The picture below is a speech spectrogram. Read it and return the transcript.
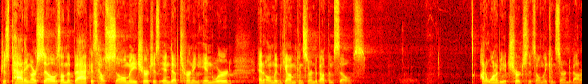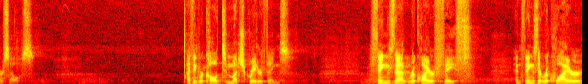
just patting ourselves on the back, is how so many churches end up turning inward and only become concerned about themselves. I don't want to be a church that's only concerned about ourselves. I think we're called to much greater things. Things that require faith and things that require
